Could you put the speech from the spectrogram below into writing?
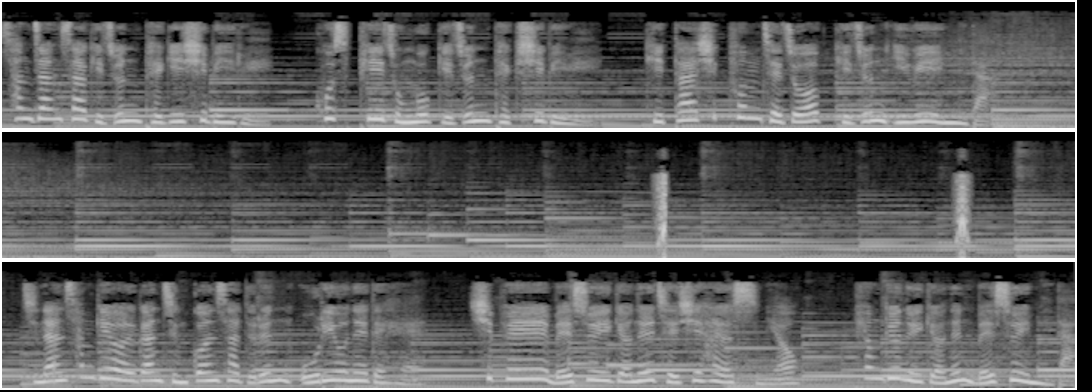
상장사 기준 121위, 코스피 종목 기준 112위, 기타 식품 제조업 기준 2위입니다. 지난 3개월간 증권사들은 오리온에 대해 10회의 매수 의견을 제시하였으며 평균 의견은 매수입니다.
